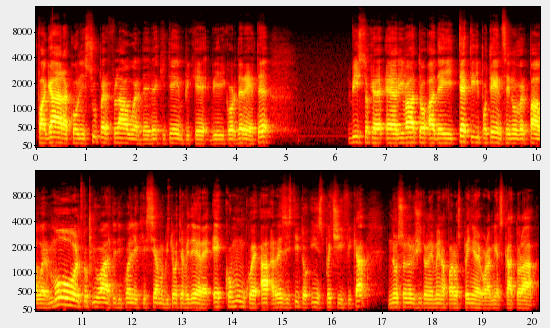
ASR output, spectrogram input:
fa gara con i super flower dei vecchi tempi che vi ricorderete visto che è arrivato a dei tetti di potenza in overpower molto più alti di quelli che siamo abituati a vedere e comunque ha resistito in specifica non sono riuscito nemmeno a farlo spegnere con la mia scatola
